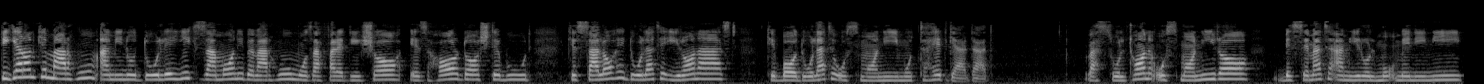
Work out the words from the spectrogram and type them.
دیگران که مرحوم امین و دوله یک زمانی به مرحوم مزفر شاه اظهار داشته بود که صلاح دولت ایران است که با دولت عثمانی متحد گردد و سلطان عثمانی را به سمت امیرالمؤمنینی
